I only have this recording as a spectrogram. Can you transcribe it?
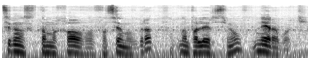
циганската махала в Асеновград на Валер Симеов не работи.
